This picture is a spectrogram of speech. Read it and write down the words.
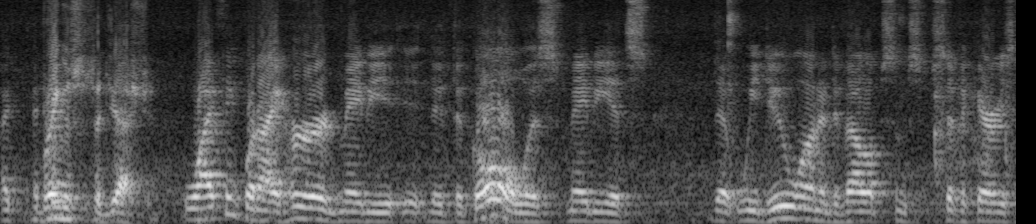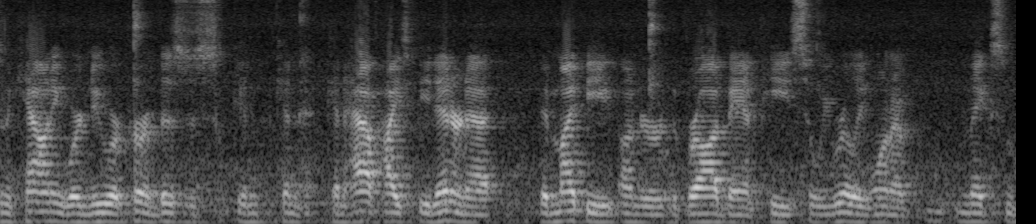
I- I Bring think- us a suggestion. Well, I think what I heard, maybe, i- that the goal was, maybe it's that we do want to develop some specific areas in the county where new or current businesses can, can, can have high-speed internet. It might be under the broadband piece, so we really want to make some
